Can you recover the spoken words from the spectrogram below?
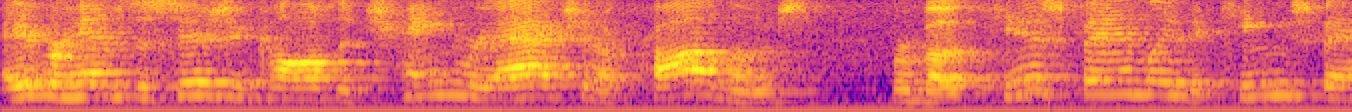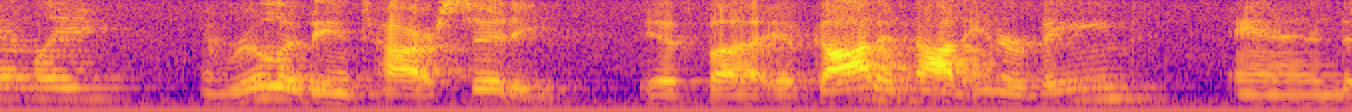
Abraham's decision caused a chain reaction of problems for both his family, the king's family, and really the entire city. If, uh, if God had not intervened and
